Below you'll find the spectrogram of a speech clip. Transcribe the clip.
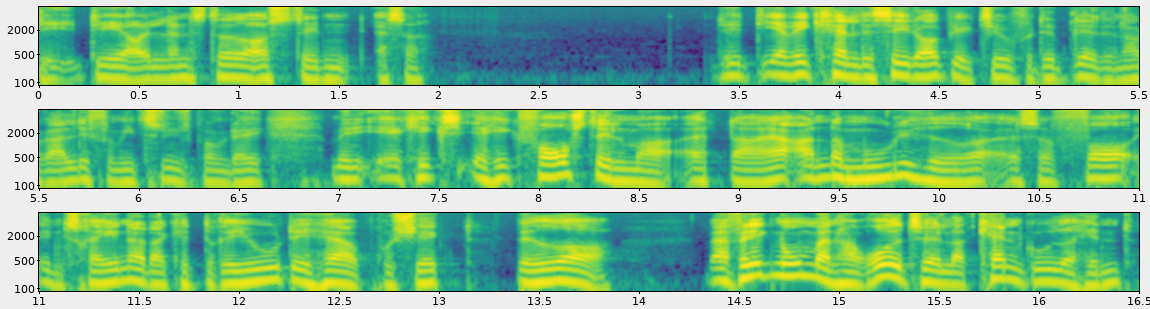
Det, det er jo et eller andet sted også, det er en, altså, det, jeg vil ikke kalde det set objektivt, for det bliver det nok aldrig fra mit synspunkt af. Men jeg kan, ikke, jeg kan ikke forestille mig, at der er andre muligheder altså for en træner, der kan drive det her projekt bedre. I hvert fald ikke nogen, man har råd til eller kan gå ud og hente,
